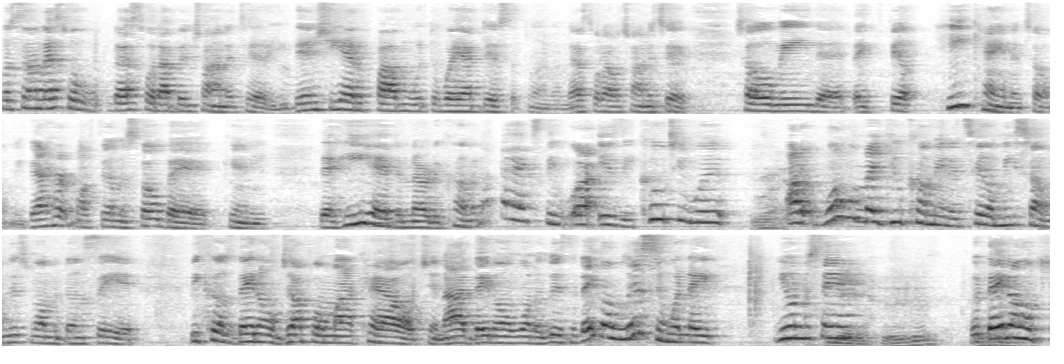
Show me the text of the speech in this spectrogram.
But son, that's what that's what I've been trying to tell you. Then she had a problem with the way I disciplined them. That's what I was trying to tell you. Told me that they felt he came and told me that hurt my feelings so bad, Kenny, that he had the nerve to come and I asked him, well, "Is he coochie with?" Right. I what would make you come in and tell me something this woman done said? Because they don't jump on my couch and I they don't want to listen. They gonna listen when they, you Yeah. understand? hmm But they don't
